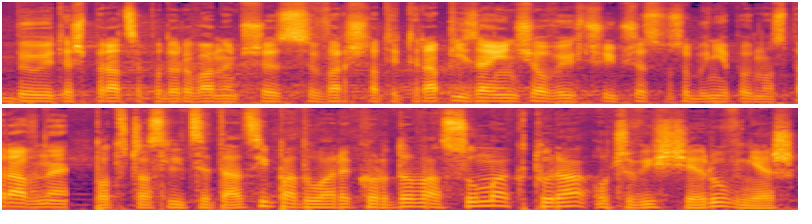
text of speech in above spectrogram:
Były też prace podarowane przez warsztaty terapii zajęciowych, czyli przez osoby niepełnosprawne. Podczas licytacji padła rekordowa suma, która oczywiście również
